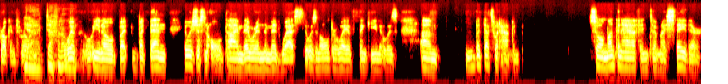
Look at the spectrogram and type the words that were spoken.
broken through. Yeah, definitely. you know, but but then it was just an old time. They were in the Midwest. It was an older way of thinking. It was, um, but that's what happened. So a month and a half into my stay there,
